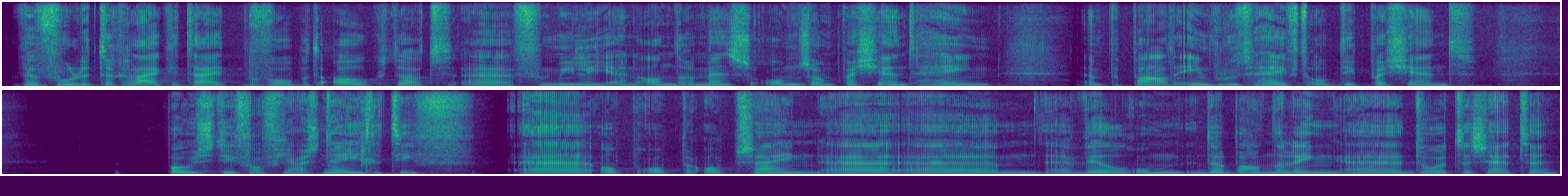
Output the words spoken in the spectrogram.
We voelen tegelijkertijd bijvoorbeeld ook dat uh, familie en andere mensen om zo'n patiënt heen een bepaalde invloed heeft op die patiënt. Positief of juist negatief. Uh, op, op, op zijn uh, wil om de behandeling door te zetten.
